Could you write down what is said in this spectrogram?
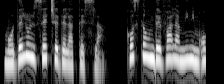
modelul 10 de la Tesla costă undeva la minim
